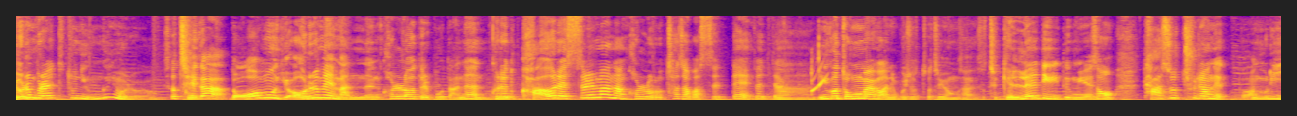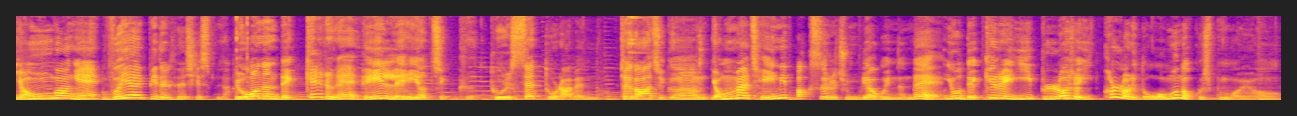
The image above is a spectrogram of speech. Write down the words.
여름 bright 톤이 은근히 어려워요. 그래서 제가 너무 여름에 맞는 컬러들보다는 그래도 가을에 쓸만한 컬러로 찾아봤을 때 짜잔 이거 정말 많이 보셨죠 제 영상에서 제 get ready with me에서 다수 출연했던 우리 영광의 VIP들 되시겠습니다. 요거는 네케르의 Veil Layer Cheek 돌세토 라벤더 제가 지금 연말 제이미 박스를 준비하고 있는데 이 네케르의 이 블러셔 이 컬러를 너무 넣고 싶은 거예요.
